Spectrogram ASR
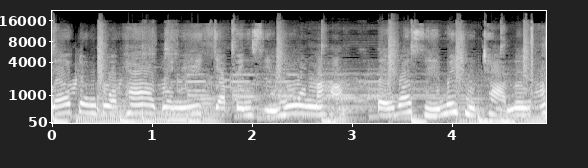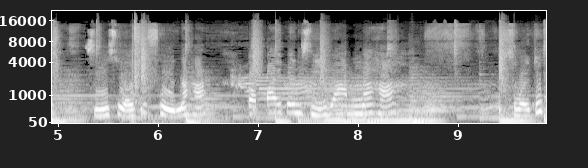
แล้วตรงตัวผ้าตัวนี้จะเป็นสีม่วงนะคะ แต่ว่าสีไม่ฉูดฉาดเลยนะสีสวยทุกผืนะคะ ต่อไปเป็นสีดำนะคะ สวยทุก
